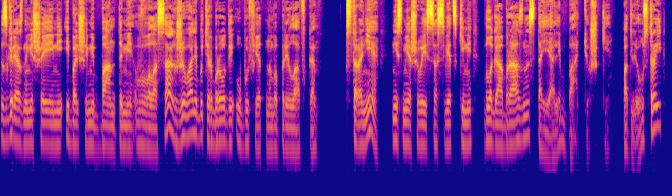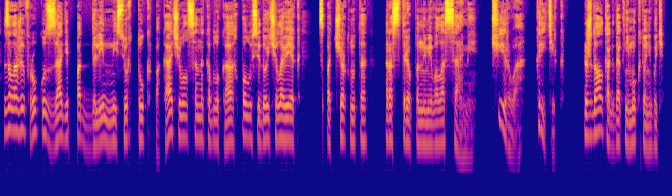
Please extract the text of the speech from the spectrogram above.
с грязными шеями и большими бантами в волосах жевали бутерброды у буфетного прилавка. В стороне не смешиваясь со светскими, благообразно стояли батюшки. Под люстрой, заложив руку сзади под длинный сюртук, покачивался на каблуках полуседой человек с подчеркнуто растрепанными волосами. Чирва, критик, ждал, когда к нему кто-нибудь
